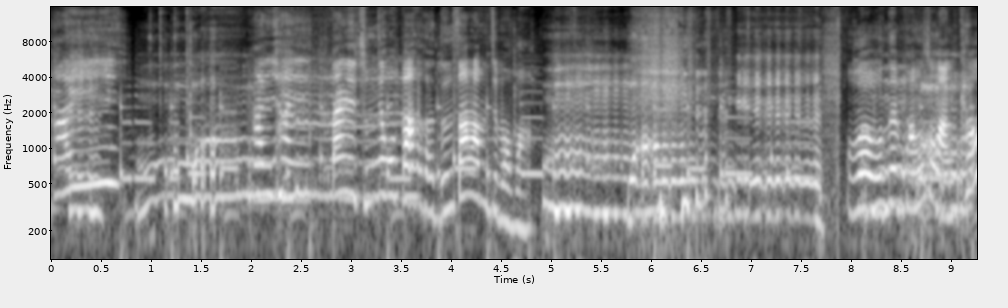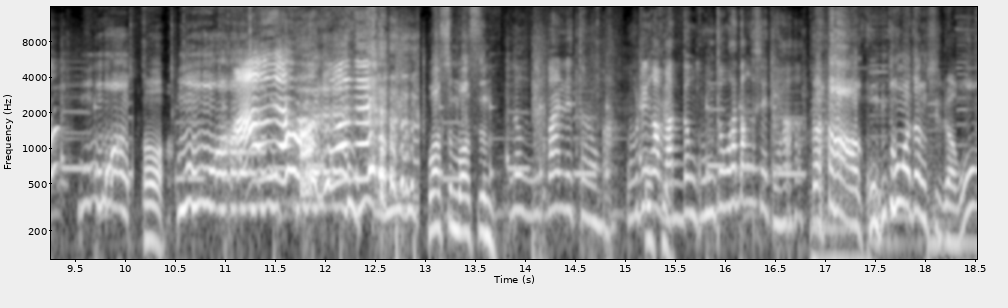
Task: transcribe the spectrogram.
하이. 하이 하이. 빨리 중령 오빠 그 눈사람 집 와봐. 뭐야 오늘 방송 안 켜? 어. 아니야 그만해. 왔음 왔음. 여기 빨리 들어가. 우리가 오케이. 만든 공중 화장실이야. 아 공동 화장실이라고?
